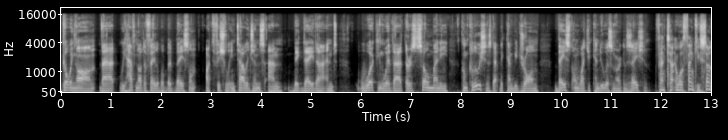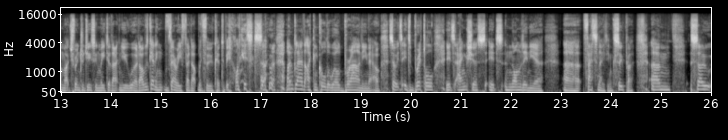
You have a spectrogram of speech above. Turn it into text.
going on that we have not available, but based on artificial intelligence and big data and working with that, there's so many conclusions that can be drawn based on what you can do as an organization. Fantastic. Well, thank you so much for introducing me to that new word. I was getting very fed up with VUCA, to be honest. So I'm glad that I can call the world brownie now. So it's it's brittle, it's anxious, it's non-linear, uh, fascinating, super. Um, so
